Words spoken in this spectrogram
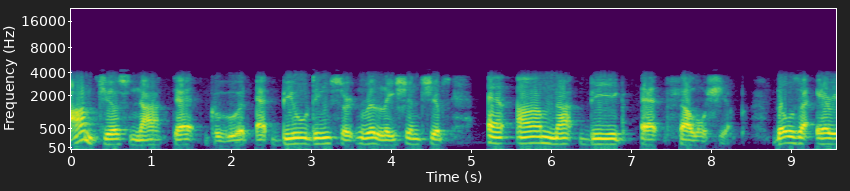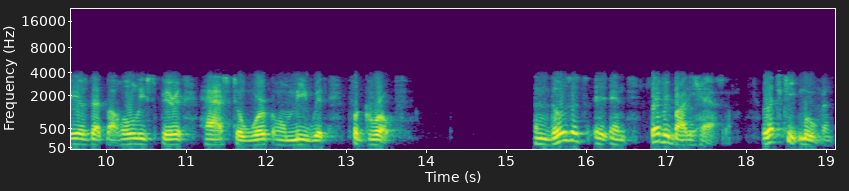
I'm just not that good at building certain relationships, and I'm not big at fellowship. Those are areas that the Holy Spirit has to work on me with for growth. And those are, and everybody has them. Let's keep moving.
